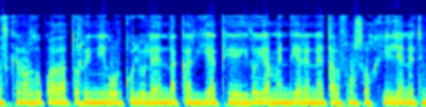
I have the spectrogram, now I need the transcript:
azken ordukoa datorri nigo urkulu lehen dakariak e, Idoia Mendiaren eta Alfonso Gilen etxe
